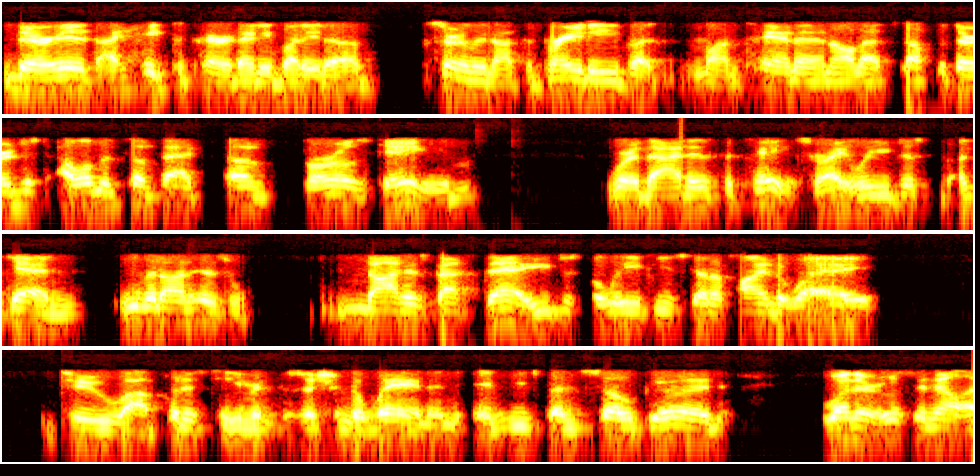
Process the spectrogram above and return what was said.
there is. I hate to compare it anybody to certainly not to Brady, but Montana and all that stuff. But there are just elements of that of Burrow's game where that is the case, right? Where you just again, even on his not his best day. You just believe he's going to find a way to uh, put his team in position to win, and, and he's been so good. Whether it was in L-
